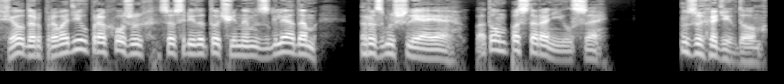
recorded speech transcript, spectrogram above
Федор проводил прохожих сосредоточенным взглядом, размышляя, потом посторонился. «Заходи в дом,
